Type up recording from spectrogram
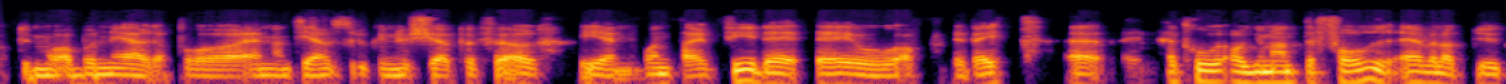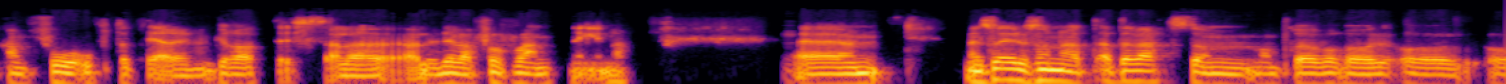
at du må abonnere på en tjeneste du kunne kjøpe før i en one time fee, det, det er jo up to debate. Uh, jeg tror argumentet for er vel at du kan få oppdatering gratis, eller, eller det er i hvert fall forventningen. da. Um, men så er det sånn at etter hvert som man prøver å, å, å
